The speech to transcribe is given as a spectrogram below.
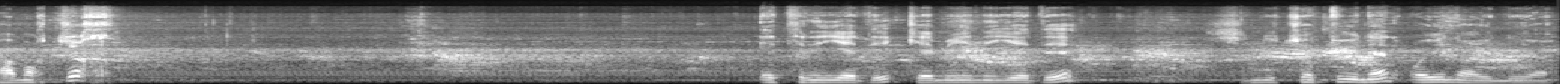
Pamukçuk etini yedi, kemiğini yedi. Şimdi çöpüyle oyun oynuyor.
